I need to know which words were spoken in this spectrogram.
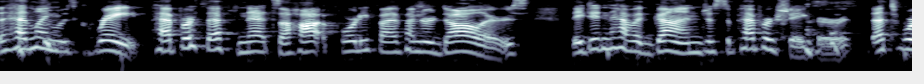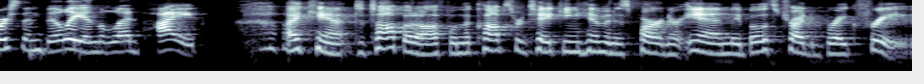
The headline was great. Pepper theft nets a hot $4,500. They didn't have a gun, just a pepper shaker. That's worse than Billy and the lead pipe. I can't. To top it off, when the cops were taking him and his partner in, they both tried to break free.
